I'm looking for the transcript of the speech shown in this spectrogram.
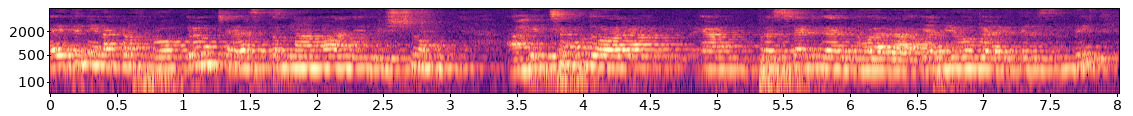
అయితే నేను అక్కడ ప్రోగ్రామ్ చేస్తున్నాను అనే విషయం హెచ్ఎం ద్వారా ఎం- ప్రెసిడెంట్ గారి ద్వారా ఎంఈఓ గారికి తెలిసింది.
